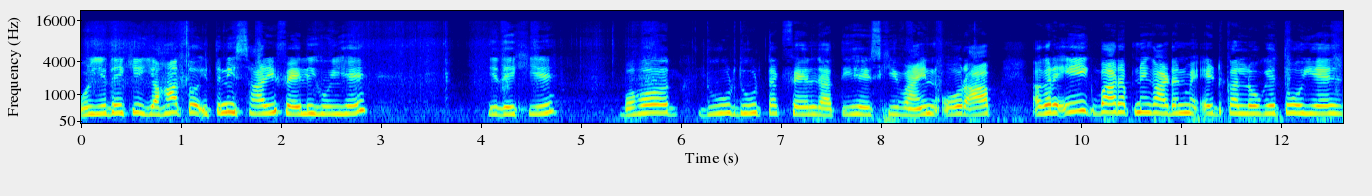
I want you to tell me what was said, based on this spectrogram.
और ये देखिए, यहाँ तो इतनी सारी फैली हुई है। ये देखिए, बहुत दूर दूर तक फैल जाती है इसकी वाइन। और आप अगर एक बार अपने गार्डन में ऐड कर लोगे तो ये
